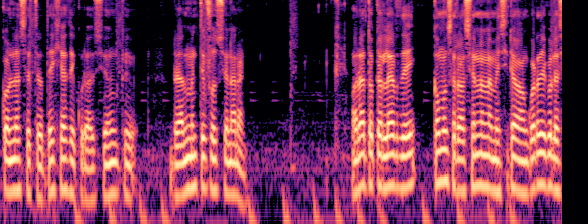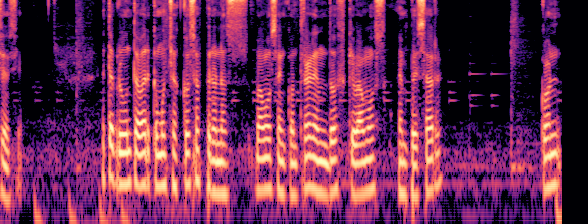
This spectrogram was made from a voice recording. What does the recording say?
con las estrategias de curación que realmente funcionarán. Ahora toca hablar de cómo se relaciona la medicina de vanguardia con la ciencia. Esta pregunta va a ver con muchas cosas, pero nos vamos a encontrar en dos que vamos a empezar con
